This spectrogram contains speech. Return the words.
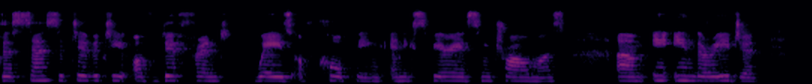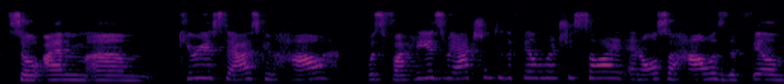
the sensitivity of different ways of coping and experiencing traumas um, in, in, the region. So i'm um, curious to ask you how was Fahriye's reaction to the film when she saw it and also how was the film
